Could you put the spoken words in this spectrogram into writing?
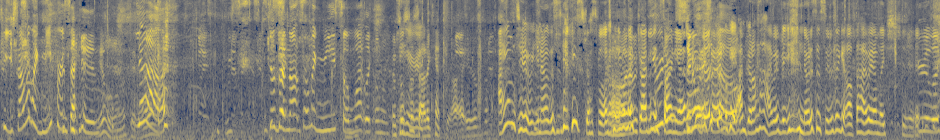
Okay, you sounded like me for a second. Ew, it. Yeah. Does that not sound like me somewhat? Like, oh my god. I'm so, so sad I can't drive. I am too. You know, this is getting stressful. I don't Oh, even like driving in you were doing Sarnia. so You know what I said? though. Okay, I'm good on the highway, but you notice as soon as I get off the highway, I'm like, shit. Oh. You're like,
